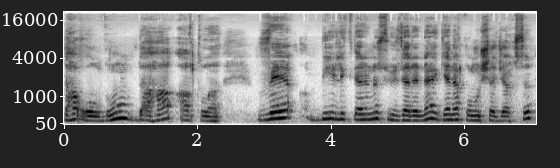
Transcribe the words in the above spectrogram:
daha olgun, daha aklı. Ve birlikleriniz üzerine gene konuşacaksın.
